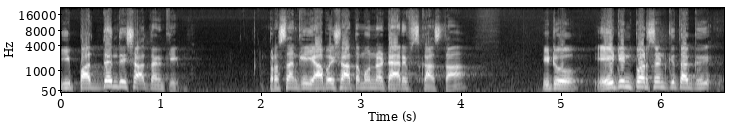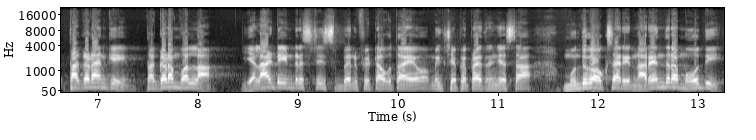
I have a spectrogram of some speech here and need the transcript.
ఈ పద్దెనిమిది శాతానికి ప్రస్తుతానికి యాభై శాతం ఉన్న టారిఫ్స్ కాస్త ఇటు ఎయిటీన్ పర్సెంట్కి తగ్గి తగ్గడానికి తగ్గడం వల్ల ఎలాంటి ఇండస్ట్రీస్ బెనిఫిట్ అవుతాయో మీకు చెప్పే ప్రయత్నం చేస్తా. ముందుగా ఒకసారి నరేంద్ర మోదీ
